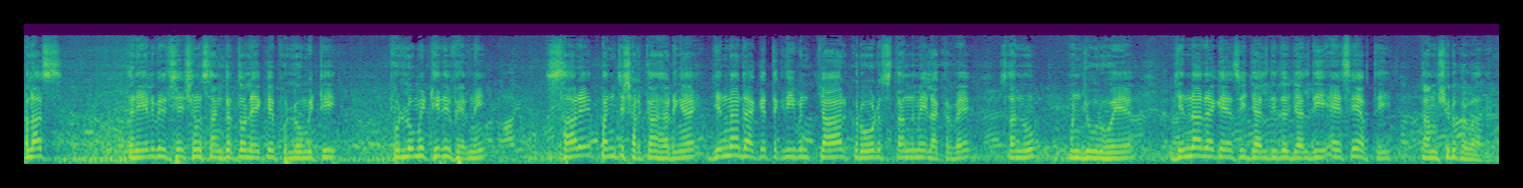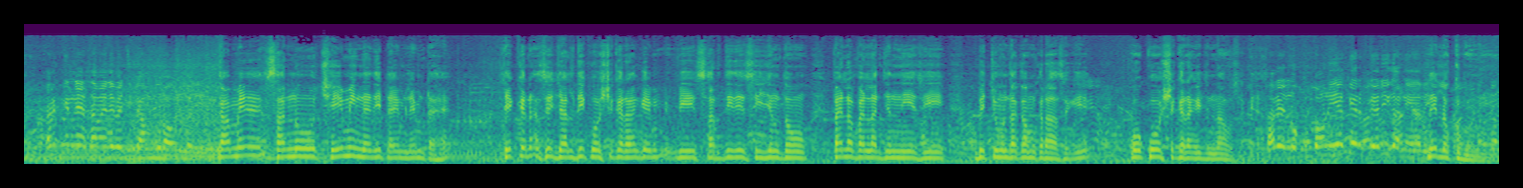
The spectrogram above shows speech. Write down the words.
ਪਲੱਸ ਰੇਲਵੇ ਸਟੇਸ਼ਨ ਸੰਗਤ ਤੋਂ ਲੈ ਕੇ ਫੁੱਲੋ ਮਿੱਠੀ ਫੁੱਲੋ ਮਿੱਠੀ ਦੀ ਫਿਰਨੀ। ਸਾਰੇ ਪੰਜ ਸੜਕਾਂ ਸਾਡੀਆਂ ਜਿਨ੍ਹਾਂ ਦਾ ਕਿ ਤਕਰੀਬਨ 4 ਕਰੋੜ 97 ਲੱਖ ਰੁਪਏ ਸਾਨੂੰ ਮਨਜ਼ੂਰ ਹੋਏ ਆ। ਜਿਨ੍ਹਾਂ ਦਾ ਕਿ ਅਸੀਂ ਜਲਦੀ ਤੋਂ ਜਲਦੀ ਐਸੇ ਹਫ਼ਤੇ ਕੰਮ ਸ਼ੁਰੂ ਕਰਵਾ ਦੇਵਾਂਗੇ। ਸਰ ਕਿੰਨੇ ਸਮੇਂ ਦੇ ਵਿੱਚ ਕੰਮ ਪੂਰਾ ਹੋ ਜਾਊਗਾ ਜੀ? ਕੰਮ ਇਹ ਸਾਨੂੰ 6 ਮਹੀਨੇ ਦੀ ਟਾਈਮ ਲਿਮਟ ਹੈ। ਲੇਕਿਨ ਅਸੀਂ ਜਲਦੀ ਕੋਸ਼ਿਸ਼ ਕਰਾਂਗੇ ਵੀ ਸਰਦੀ ਦੇ ਸੀਜ਼ਨ ਤੋਂ ਪਹਿਲਾਂ ਪਹਿਲਾਂ ਜਿੰਨੀ ਅਸੀਂ ਵਿੱਚੋਂ ਦਾ ਕੰਮ ਕਰਾ ਸਕੀਏ ਉਹ ਕੋਸ਼ਿਸ਼ ਕਰਾਂਗੇ ਜਿੰਨਾ ਹੋ ਸਕਿਆ ਸਾਰੇ ਲੁੱਕ ਪਾਉਣੀ ਹੈ ਕਿ ਰਿਪੇਅਰ ਹੀ ਕਰਨੀ ਹੈ ਨਹੀਂ ਲੁੱਕ ਪਾਉਣੀ ਹੈ,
